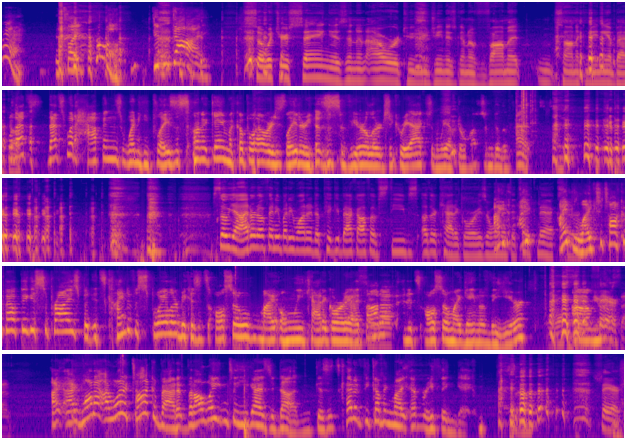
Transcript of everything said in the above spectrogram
hmm. It's like, oh, didn't die. So what you're saying is, in an hour or two, Eugene is gonna vomit Sonic Mania back Well, up. that's that's what happens when he plays a Sonic game. A couple hours later, he has a severe allergic reaction. We have to rush him to the vets. So yeah, I don't know if anybody wanted to piggyback off of Steve's other categories or wanted I'd, to take I'd- next. I'd or- like to talk about biggest surprise, but it's kind of a spoiler because it's also my only category Yeah, I thought we'll- of, and it's also my game of the year. We'll Um, Fair. then. I, I wanna I wanna talk about it, but I'll wait until you guys are done because it's kind of becoming my everything game. fair,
